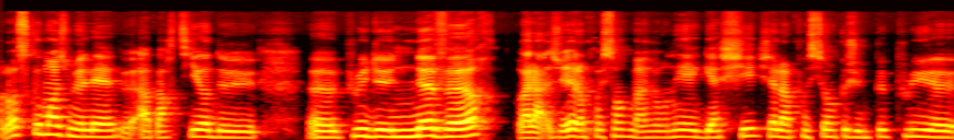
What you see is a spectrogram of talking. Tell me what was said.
Lorsque moi je me lève à partir de euh, plus de 9 heures, voilà, j'ai l'impression que ma journée est gâchée, j'ai l'impression que je ne peux plus euh,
